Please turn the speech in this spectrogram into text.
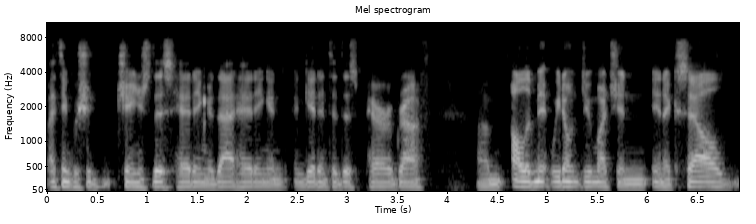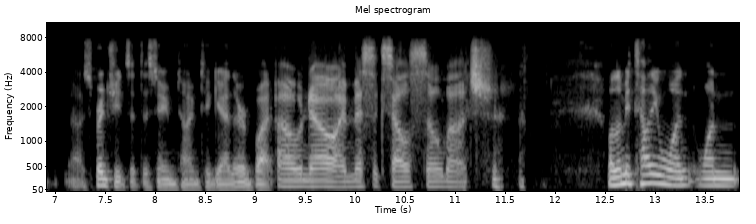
I think we should change this heading or that heading and, and get into this paragraph. Um, I'll admit we don't do much in in Excel uh, spreadsheets at the same time together, but Oh no, I miss Excel so much. well, let me tell you one one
